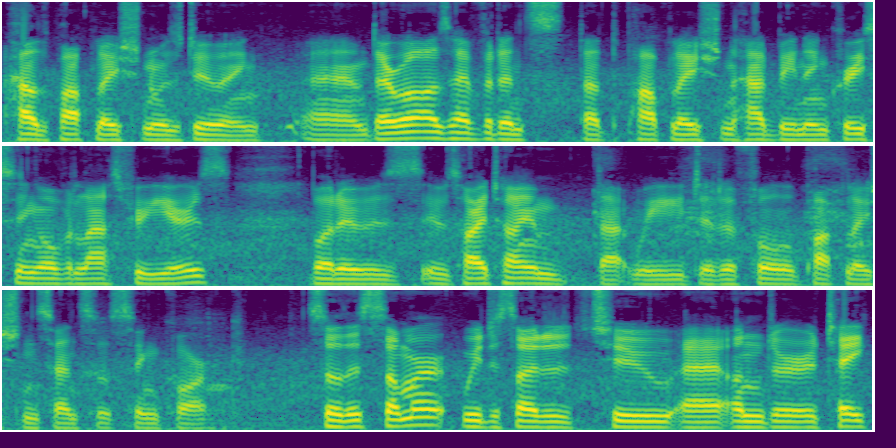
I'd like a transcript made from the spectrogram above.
how the population was doing. Um, there was evidence that the population had been increasing over the last few years, but it was it was high time that we did a full population census in Cork. So this summer we decided to uh, undertake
